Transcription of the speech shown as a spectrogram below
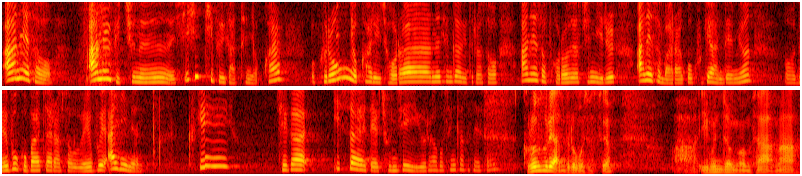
안에서 안을 비추는 CCTV 같은 역할 뭐 그런 역할이 저라는 생각이 들어서 안에서 벌어진 일을 안에서 말하고 그게 안 되면 어, 내부 고발자라서 외부에 알리는 그게 제가 있어야 될 존재 이유라고 생각을 해서요. 그런 소리 안 들어보셨어요? 아, 이문정 검사 아마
